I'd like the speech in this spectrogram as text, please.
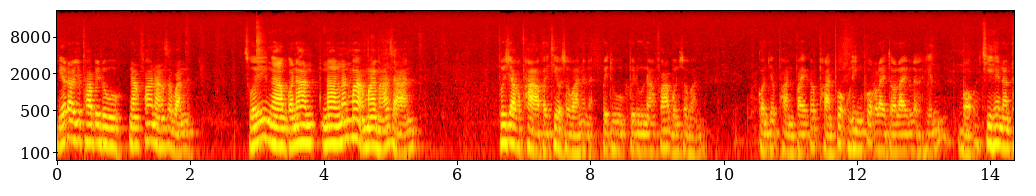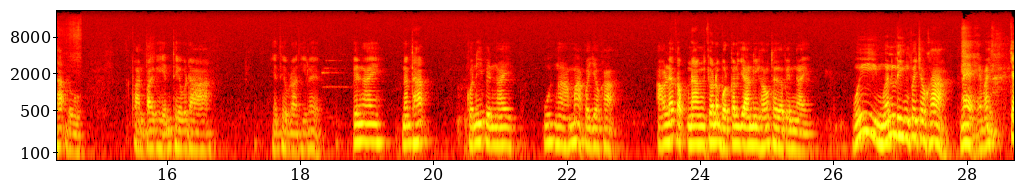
เดี๋ยวเราจะพาไปดูนางฟ้านางสวรรค์ สวยงามกว่านางนางนั้นมากมายมหาศาลพระเจ้าก็พาไปเที่ยวสวรรค์นั่นแหละไปดูไปดูนางฟ้าบนสวรรค์ ก่อนจะผ่านไปก็ผ่านพวกลิงพวกอะไรต่ออะไรเลยเห็นบอกชี้ให้นันทะดู ผ่านไปก็เห็นเทวดา เห็นเทวดาทีแรกเป็นไงนันทะ คนนี้เป็นไงอุ้ยงามมากพระเจ้าค่ะ เอาแล้วกับนางชนบทกัลยาณีของเธอเป็นไงอุ้ยเหมือนลิงพระเจ้าค่ะ แน่เห็นไหมใจ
